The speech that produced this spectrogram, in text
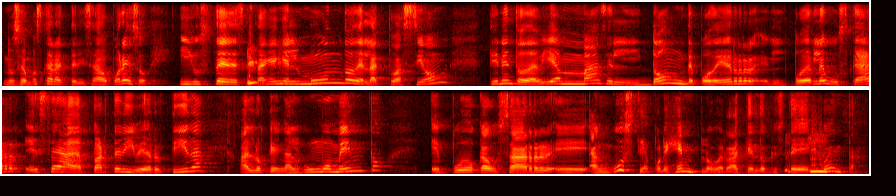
nos hemos caracterizado por eso. Y ustedes que están en el mundo de la actuación, tienen todavía más el don de poder, poderle buscar esa parte divertida a lo que en algún momento eh, pudo causar eh, angustia, por ejemplo, ¿verdad? Que es lo que usted cuenta.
